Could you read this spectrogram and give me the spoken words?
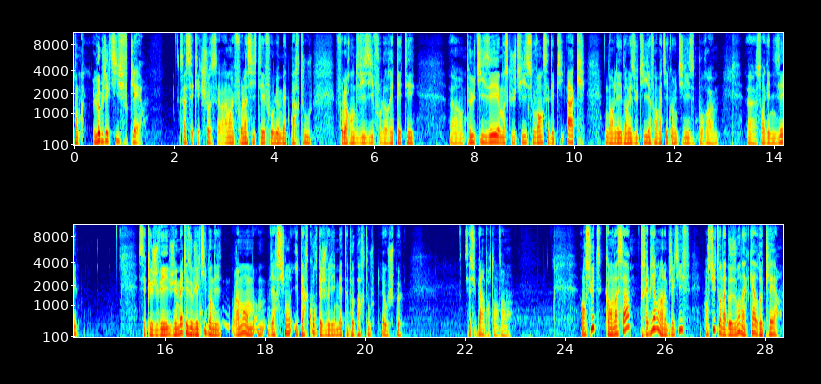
Donc, l'objectif clair. Ça, c'est quelque chose, c'est vraiment, il faut l'insister, il faut le mettre partout, il faut le rendre visible, il faut le répéter. Euh, on peut utiliser, moi ce que j'utilise souvent, c'est des petits hacks dans les, dans les outils informatiques qu'on utilise pour euh, euh, s'organiser. C'est que je vais, je vais mettre les objectifs dans des vraiment en version hyper courte et je vais les mettre un peu partout, là où je peux. C'est super important, vraiment. Ensuite, quand on a ça, très bien, on a un objectif. Ensuite, on a besoin d'un cadre clair.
